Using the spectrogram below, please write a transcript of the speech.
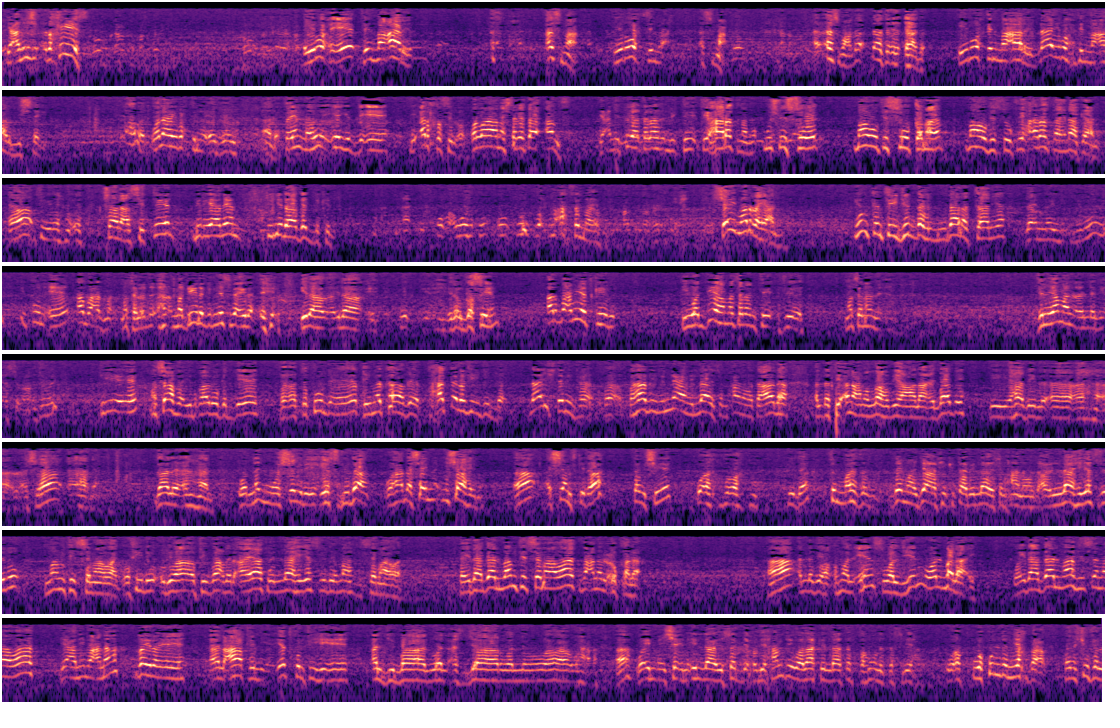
يعني رخيص. يروح إيه؟ في المعارض. أسمع. يروح في الم... أسمع. أسمع لا هذا. يروح في المعارض لا يروح في المعارض يشتري. ولا يروح في هذا. فإنه يجد بايه؟ بارخص والله أنا اشتريتها أمس. يعني فيها ثلاث في حارتنا مش في السوق. ما هو في السوق كمان. ما هو في السوق في حارتنا هناك يعني. في شارع الستين بريالين تجدها قد كده. احسن ما يكون. شيء مرة يعني. يمكن في جدة في البلدان الثانية لأنه يكون إيه؟ أبعد مثلا مدينة بالنسبة إلى إلى إلى إلى القصيم 400 كيلو. يوديها مثلا في في مثلا في اليمن الذي في إيه؟ مسافة يبغى له قد إيه؟ تكون إيه؟ قيمتها غير. حتى لو في جدة لا يشتري. فهذه من نعم الله سبحانه وتعالى التي أنعم الله بها على عباده. في هذه الاشياء هذا. قال هذا. والنجم والشجر يسجدان وهذا شيء نشاهده ها الشمس كذا تمشي كذا. ثم زي ما جاء في كتاب الله سبحانه وتعالى لله يسجد من في السماوات. وفي في بعض الآيات ولله يسجد من في السماوات. فإذا قال من في السماوات معنى العقلاء. ها الذي هم الإنس والجن والملائكة. وإذا قال ما في السماوات يعني معناه غير إيه العاقل يدخل فيه إيه الجبال والأشجار وال و... ها؟ وإن من شيء إلا يسبح بحمده ولكن لا تفقهون تسبيحه وكل يخضع. فنشوف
